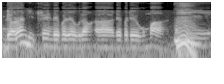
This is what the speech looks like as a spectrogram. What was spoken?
dia orang di-train daripada uh, daripada rumah. Hmm. Tapi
